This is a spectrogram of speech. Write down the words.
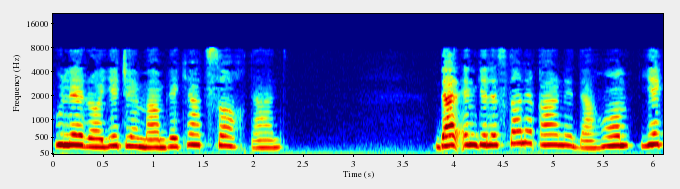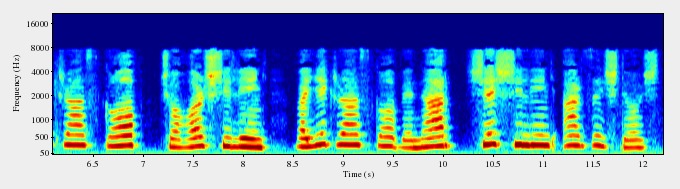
پول رایج مملکت ساختند. در انگلستان قرن دهم یک رأس گاو چهار شیلینگ و یک رست گاو نر شش شیلینگ ارزش داشت.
